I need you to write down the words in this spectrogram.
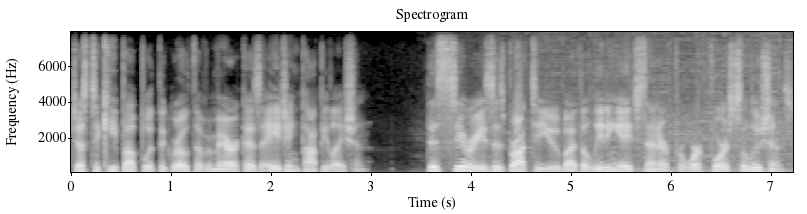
just to keep up with the growth of America's aging population. This series is brought to you by the Leading Age Center for Workforce Solutions.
